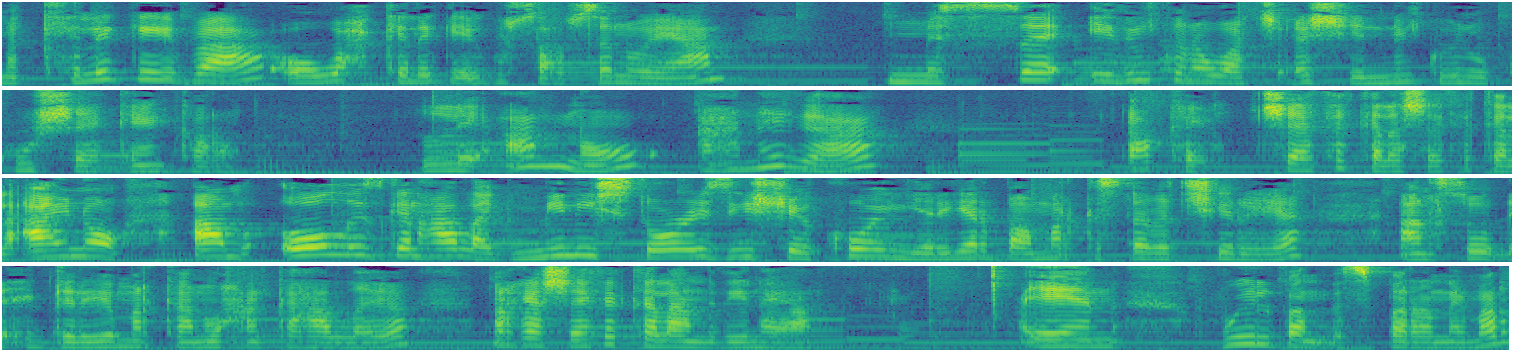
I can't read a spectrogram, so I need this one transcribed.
ma kaligaybaa oo wax kaliga igu saabsan weyaan mise idinkuna waa jeceshiin ninku inuu kuu sheekeyn karo? Liano aniga okay sheeko kale sheeko kale. I know i'm always gonna have like mini stories iyo sheekooyin yaryar baa mar kastaba jiraya. Aan soo dhexgeliya markaan waxaan ka hadlayo markaa sheeko kale aan idiin hayaa wiil baan isbaranay mar.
